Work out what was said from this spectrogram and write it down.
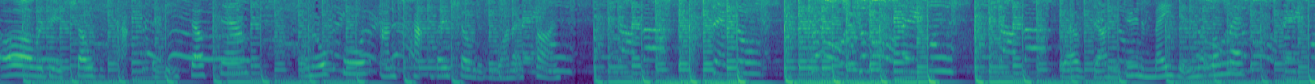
Oh, we're doing shoulder taps. So get yourself down on all fours and tap those shoulders one at a time. Well done. You're doing amazing. Not long left.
